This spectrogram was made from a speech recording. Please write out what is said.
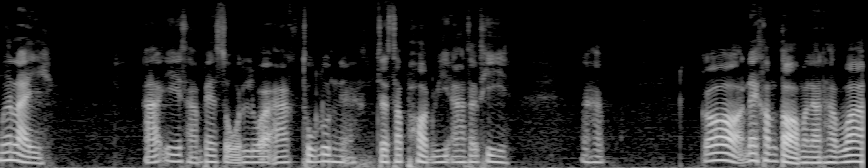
เมื่อไหร่ Arc A 3 8 0หรือว่า Arc ทุกรุ่นเนี่ย จะ support VR สักทีนะครับ ก็ได้คำตอบมาแล้วครับว่า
